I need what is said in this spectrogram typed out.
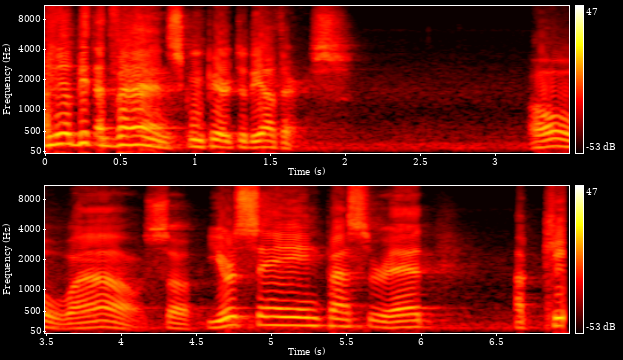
a little bit advanced compared to the others. Oh, wow. So you're saying, Pastor Ed, a kid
